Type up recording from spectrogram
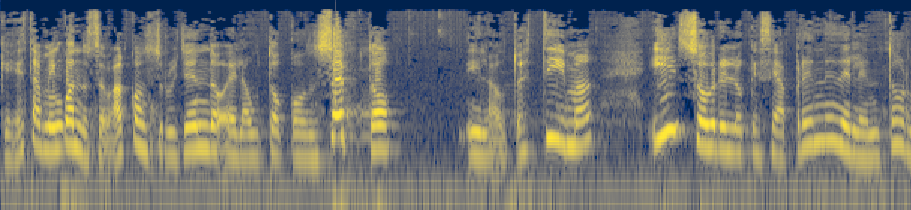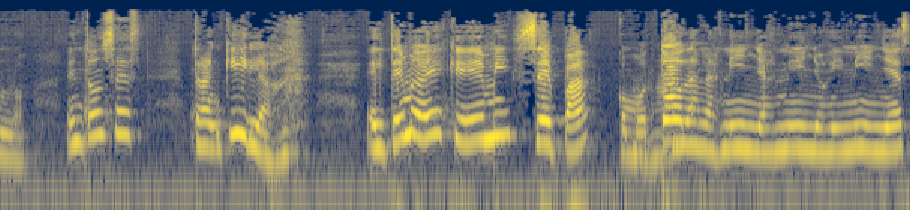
que es también cuando se va construyendo el autoconcepto y la autoestima, y sobre lo que se aprende del entorno. Entonces, tranquila, el tema es que Emi sepa, como todas las niñas, niños y niñas,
